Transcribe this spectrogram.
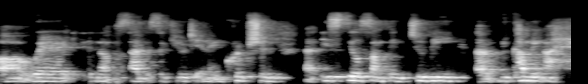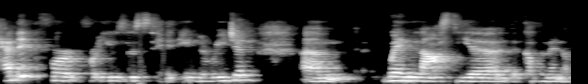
uh, where you know cybersecurity and encryption uh, is still something to be uh, becoming a habit for, for users in, in the region. Um, when last year the government of,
